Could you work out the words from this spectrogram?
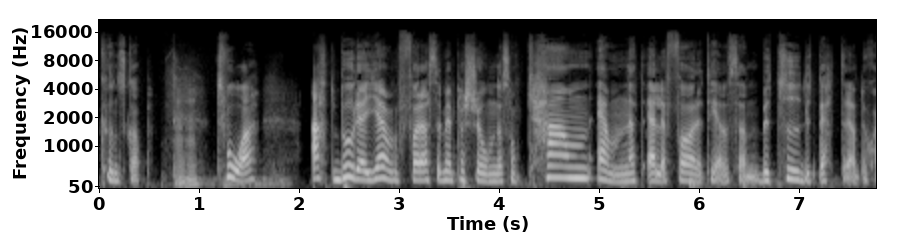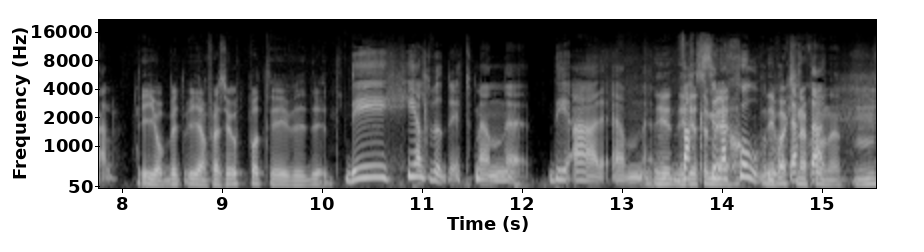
Kunskap. Två, att börja jämföra sig med personer som kan ämnet eller företeelsen betydligt bättre än du själv. Det är jobbigt att jämföra sig uppåt, det är vidrigt. Det är helt vidrigt, men eh, det är en eh, Det, är- det är det är- vaccination Det är vaccinationen. Mm.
